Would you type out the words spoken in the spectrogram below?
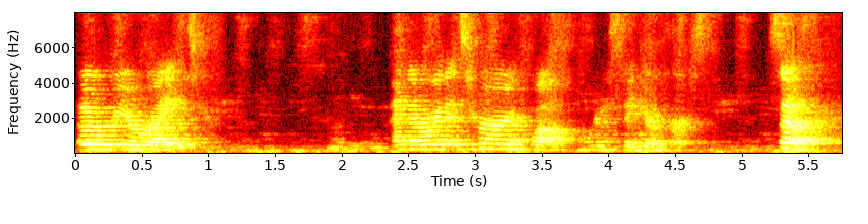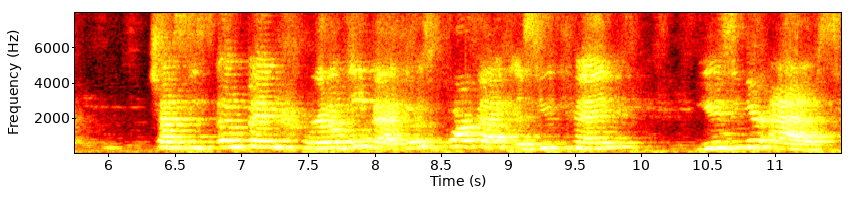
over your right, and then we're going to turn, well, we're to stay here first. So, chest is open, we're to lean back, go as far back as you can, using your abs.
